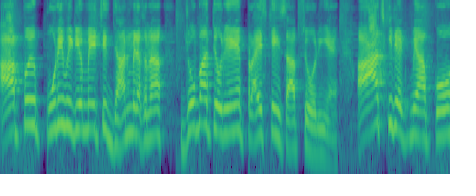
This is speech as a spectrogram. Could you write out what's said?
आप पूरी वीडियो में ये चीज़ ध्यान में रखना। जो बातें हो रही हैं प्राइस के हिसाब से हो रही हैं। आज की डेट में आपको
